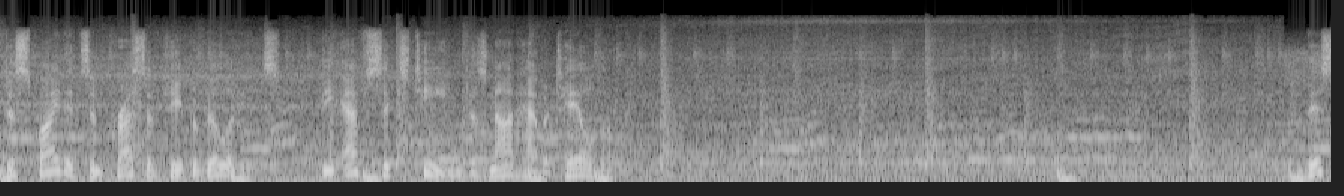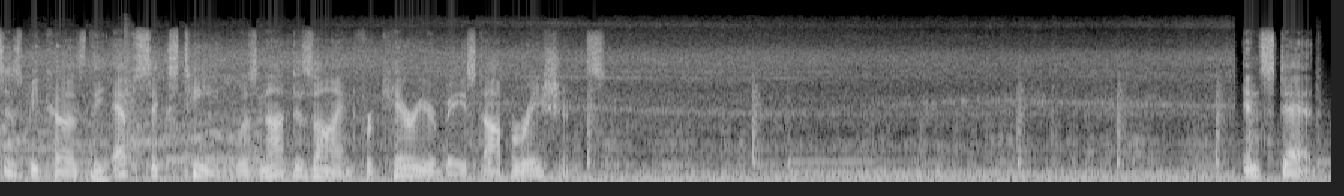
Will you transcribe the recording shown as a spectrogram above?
Despite its impressive capabilities, the F-16 does not have a tailhook. This is because the F-16 was not designed for carrier-based operations. Instead,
